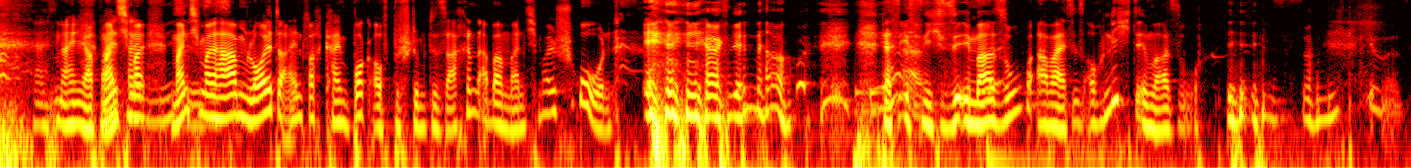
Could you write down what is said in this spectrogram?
naja, Manchmal, halt manchmal haben Leute einfach keinen Bock auf bestimmte Sachen, aber manchmal schon. ja, genau. Das ja. ist nicht immer so, aber es ist auch nicht immer so. es ist doch nicht immer so.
